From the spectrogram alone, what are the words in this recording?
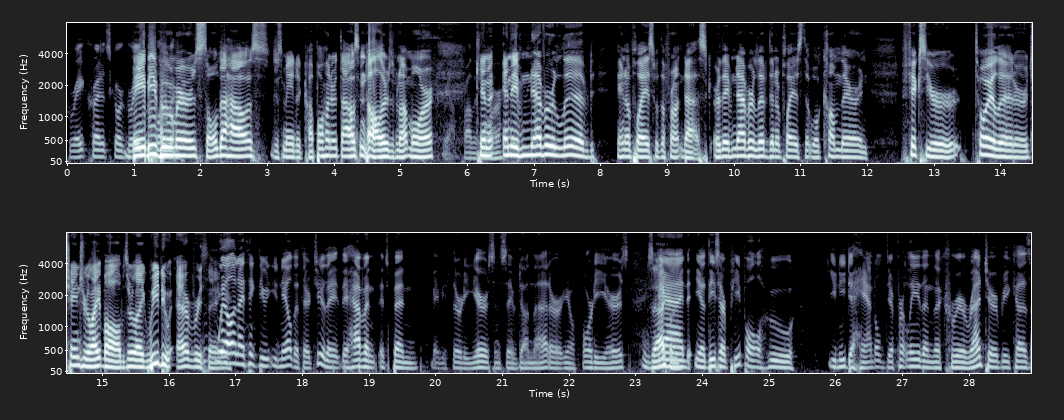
great credit score, great baby employment. boomers sold a house, just made a couple hundred thousand dollars, if not more. Yeah, probably Can more. and they've never lived in a place with a front desk, or they've never lived in a place that will come there and fix your toilet or change your light bulbs, or like we do everything. Well, and I think you, you nailed it there too. They they haven't. It's been maybe thirty years since they've done that, or you know, forty years. exactly. And you know, these are people who you need to handle differently than the career renter because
